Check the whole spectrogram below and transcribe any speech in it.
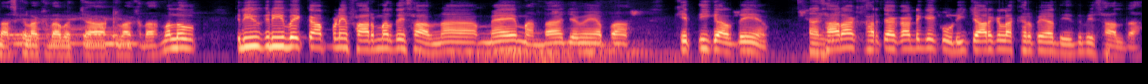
10 ਕੁ ਲੱਖ ਦਾ ਬੱਚਾ 8 ਲੱਖ ਦਾ। ਮਤਲਬ ਕਰੀਬ ਕਰੀਬ ਇੱਕ ਆਪਣੇ ਫਾਰਮਰ ਦੇ ਹਿਸਾਬ ਨਾਲ ਮੈਂ ਇਹ ਮੰਨਦਾ ਜਿਵੇਂ ਆਪਾਂ ਖੇਤੀ ਕਰਦੇ ਆ ਸਾਰਾ ਖਰਚਾ ਕੱਢ ਕੇ ਘੋੜੀ 4 ਕੁ ਲੱਖ ਰੁਪਇਆ ਦੇ ਦੇਵੇ ਸਾਲ ਦਾ।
